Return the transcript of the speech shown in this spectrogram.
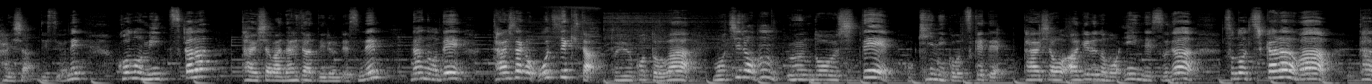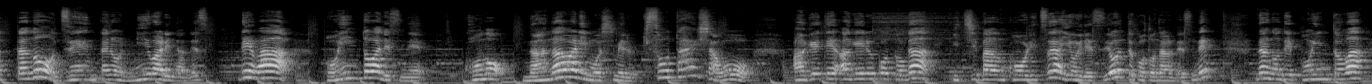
代謝ですよね。この3つから代謝は成り立っているんですね。なので代謝が落ちてきたということはもちろん運動して筋肉をつけて代謝を上げるのもいいんですがその力はたったの全体の2割なんです。ではポイントはですねこの7割も占める基礎代謝を上げてあげることが一番効率が良いですよってことになるんですね。なのでポイントは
